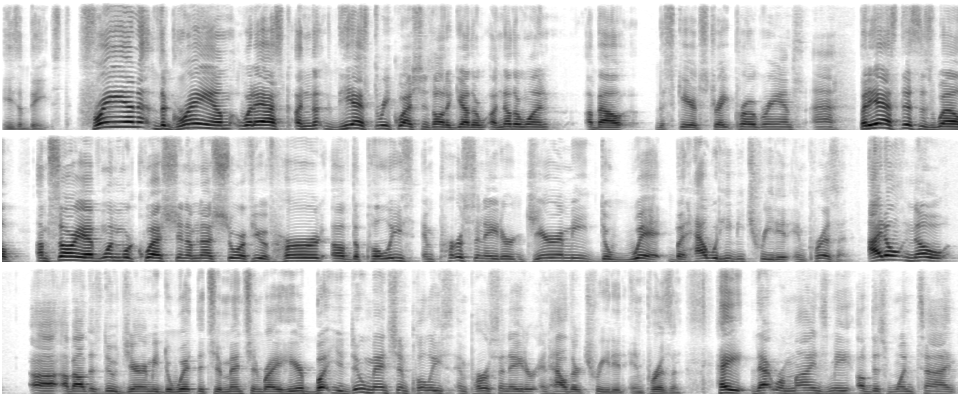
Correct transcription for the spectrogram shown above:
He's a beast. Fran the Graham would ask, he has three questions altogether. Another one about the Scared Straight programs. Ah. But he asked this as well. I'm sorry, I have one more question. I'm not sure if you have heard of the police impersonator Jeremy DeWitt, but how would he be treated in prison? I don't know uh, about this dude, Jeremy DeWitt, that you mentioned right here, but you do mention police impersonator and how they're treated in prison. Hey, that reminds me of this one time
